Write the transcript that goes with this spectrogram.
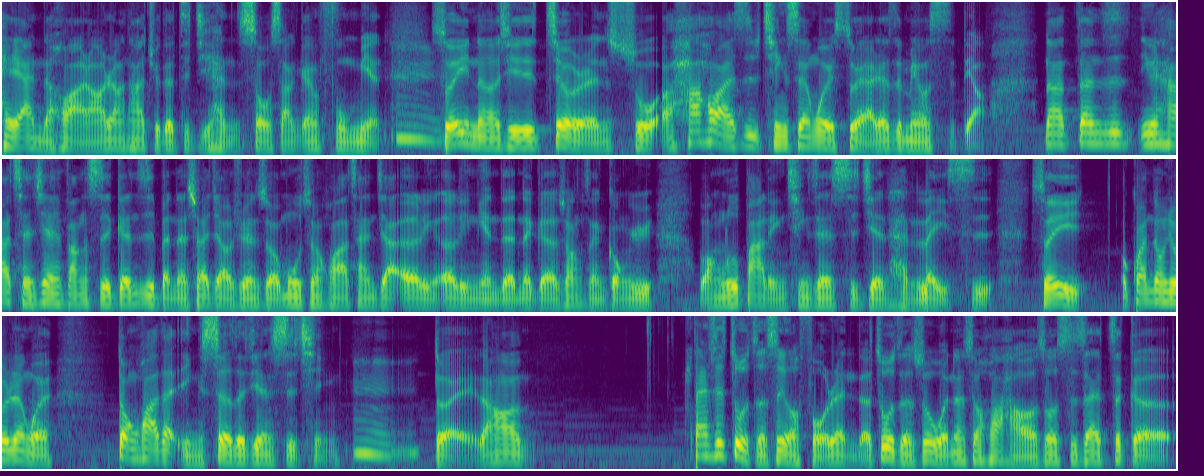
黑暗的话，然后让他觉得自己很受伤跟负面。嗯，所以呢，其实就有人说，啊，他后来是轻生未遂啊，就是没有死掉。那但是因为他呈现的方式跟日本的摔跤选手木村花参加二零二零年的那个双城公寓网络霸凌轻生事件很类似，所以观众就认为动画在影射这件事情。嗯，对。然后，但是作者是有否认的。作者说我那时候画好的时候是在这个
